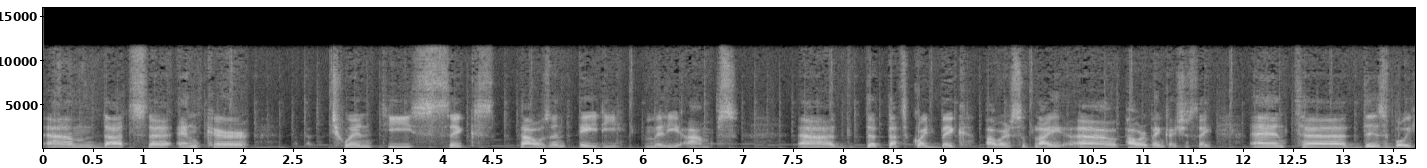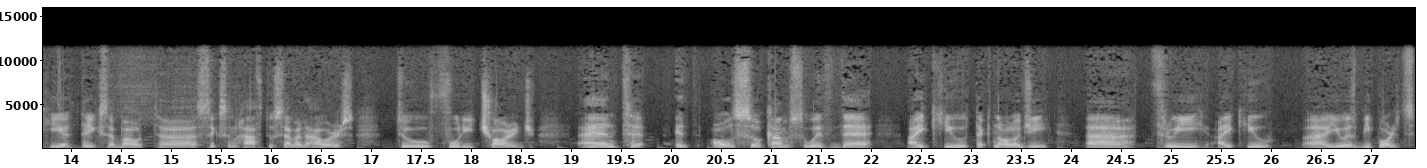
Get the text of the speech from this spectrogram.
Um, that's uh, Anker 26,080 milliamps. Uh, that, that's quite big power supply, uh, power bank I should say. And uh, this boy here takes about uh, six and a half to seven hours to fully charge. And uh, it also comes with the IQ technology, three IQ USB uh, ports.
